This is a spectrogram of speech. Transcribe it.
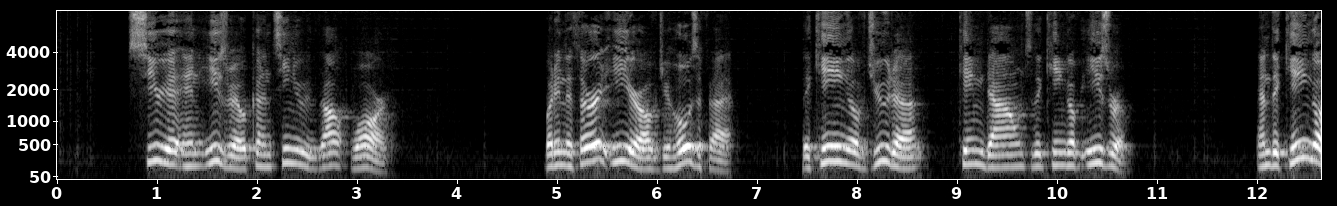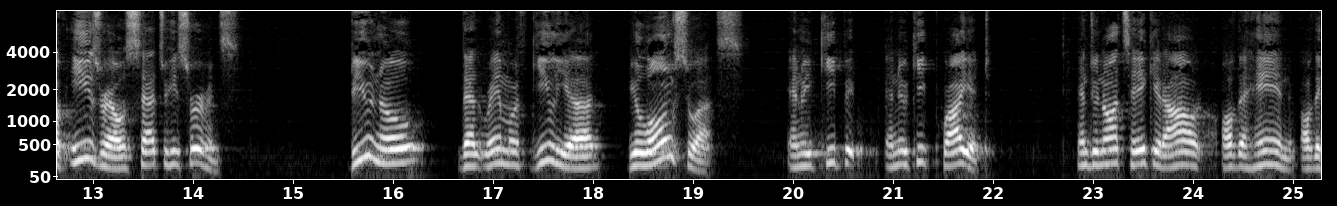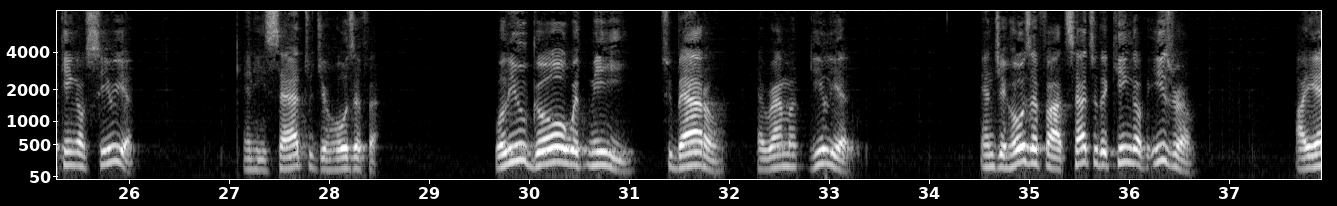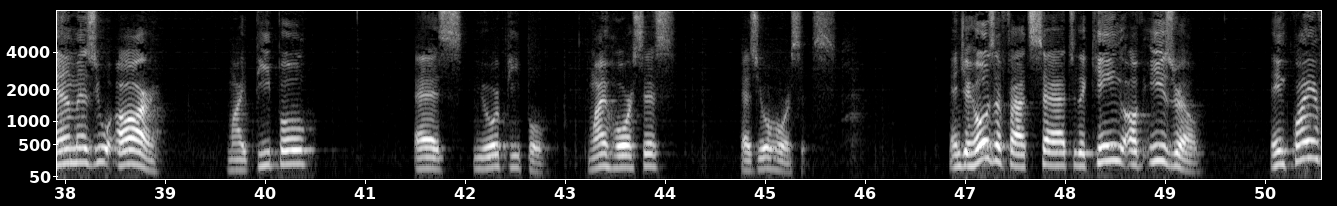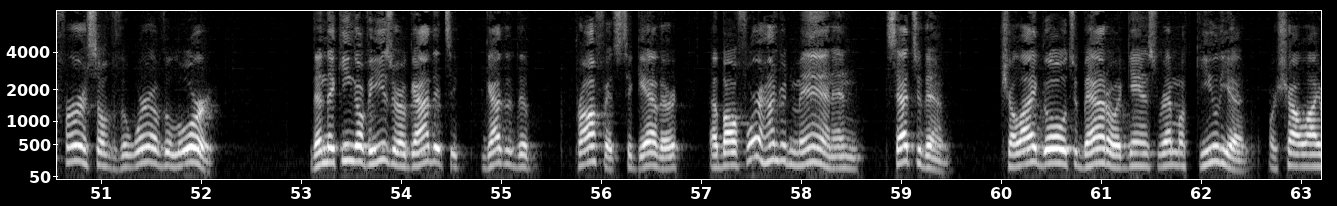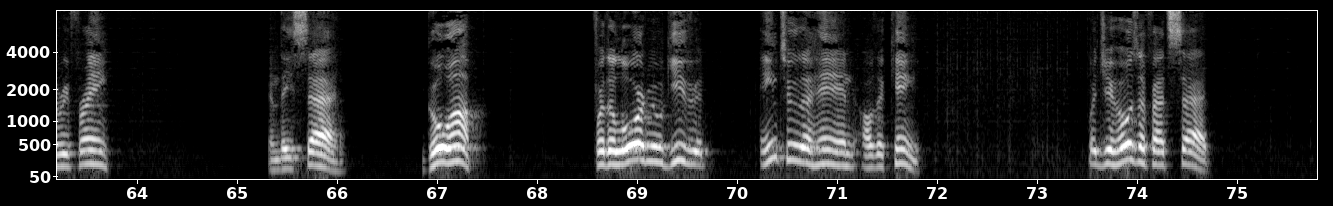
Syria and Israel continued without war. But in the third year of Jehoshaphat, the king of Judah came down to the king of Israel. And the king of Israel said to his servants, Do you know that Ramoth Gilead belongs to us, and we keep it and we keep quiet, and do not take it out of the hand of the king of Syria? And he said to Jehoshaphat, Will you go with me to battle at Ramoth Gilead? And Jehoshaphat said to the king of Israel, I am as you are, my people as your people, my horses as your horses. And Jehoshaphat said to the king of Israel, Inquire first of the word of the Lord. Then the king of Israel gathered, to, gathered the prophets together, about 400 men, and said to them, Shall I go to battle against Ramoth Gilead, or shall I refrain? And they said, Go up, for the Lord will give it into the hand of the king. But Jehoshaphat said,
